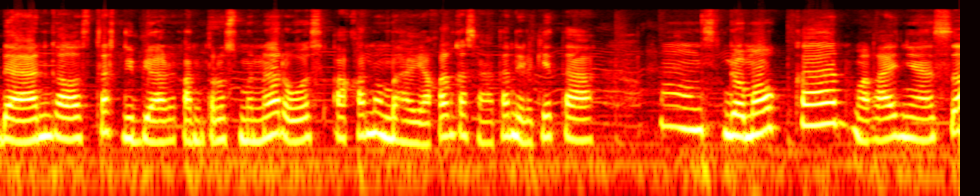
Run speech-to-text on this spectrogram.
Dan kalau stres dibiarkan terus-menerus, akan membahayakan kesehatan diri kita. Hmm, nggak mau kan? Makanya, so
